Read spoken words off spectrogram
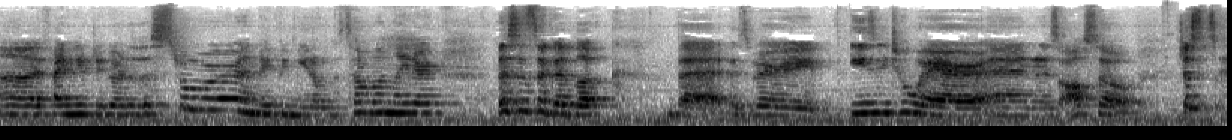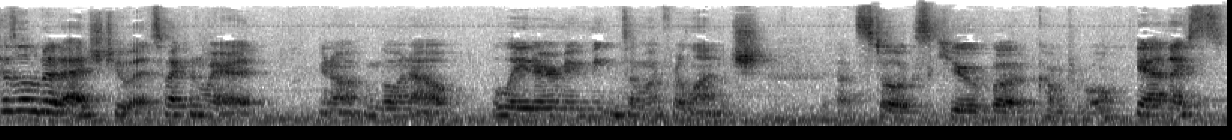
Uh, if I need to go to the store and maybe meet up with someone later, this is a good look that is very easy to wear and is also just has a little bit of edge to it, so I can wear it, you know, if I'm going out later, maybe meeting someone for lunch. That still looks cute, but comfortable. Yeah, nice,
